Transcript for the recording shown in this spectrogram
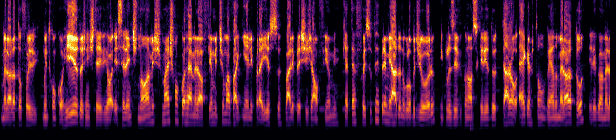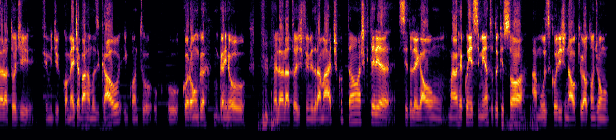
o melhor ator foi muito concorrido, a gente teve excelentes nomes, mas concorrer a melhor filme tinha uma vaguinha ali pra isso, vale prestigiar um filme, que até foi super premiado no Globo de Ouro, inclusive com o nosso querido Taron Egerton ganhando o melhor ator. Ele ganhou o melhor ator de filme de comédia barra musical, enquanto o, o Coronga ganhou melhor ator de filme dramático. Então acho que teria sido legal um maior reconhecimento do que só a música original que o Elton John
